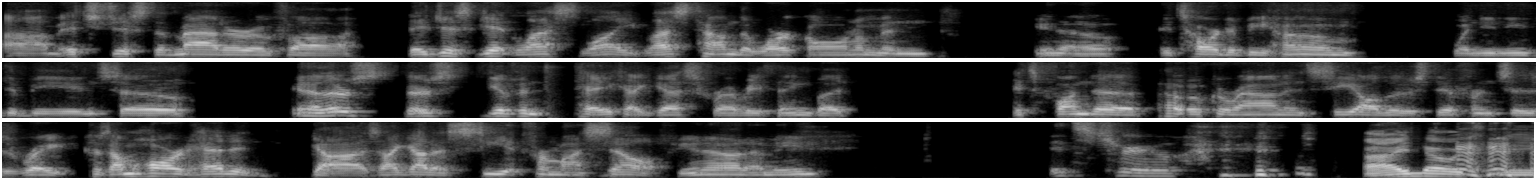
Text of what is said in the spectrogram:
Um, it's just a matter of uh, they just get less light, less time to work on them, and you know it's hard to be home when you need to be. And so you know, there's there's give and take, I guess, for everything, but it's fun to poke around and see all those differences, right? Because I'm hard headed, guys. I got to see it for myself. You know what I mean? It's true. I know it's me.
